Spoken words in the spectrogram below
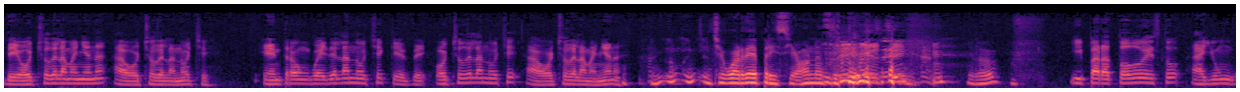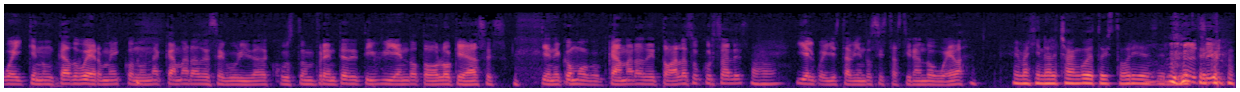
De 8 de la mañana a 8 de la noche. Entra un güey de la noche que es de 8 de la noche a 8 de la mañana. In- in- hinche guardia de prisión, así. Y luego, Y para todo esto hay un güey que nunca duerme con una cámara de seguridad justo enfrente de ti viendo todo lo que haces. Tiene como cámara de todas las sucursales ajá. y el güey está viendo si estás tirando hueva. Me imagino al chango de Toy Story. es el eléctrico.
